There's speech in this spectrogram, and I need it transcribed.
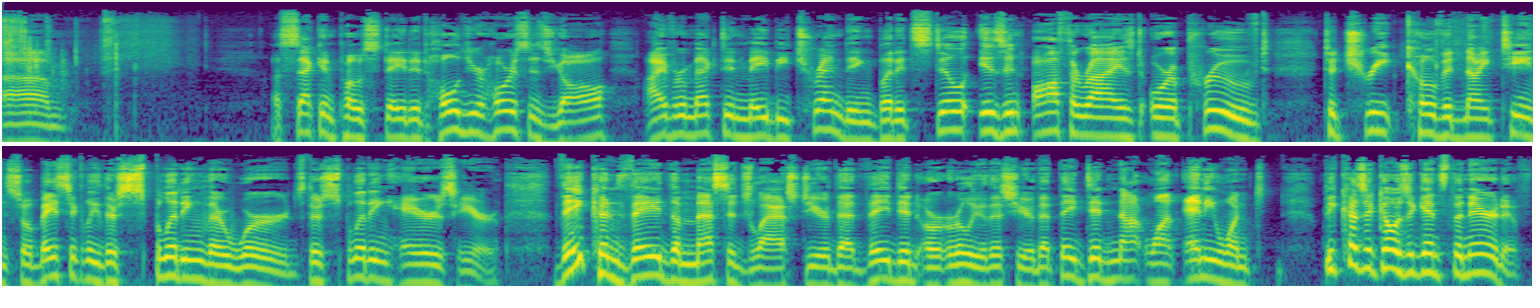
Um, A second post stated, Hold your horses, y'all. Ivermectin may be trending, but it still isn't authorized or approved to treat COVID 19. So basically, they're splitting their words. They're splitting hairs here. They conveyed the message last year that they did, or earlier this year, that they did not want anyone, because it goes against the narrative.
